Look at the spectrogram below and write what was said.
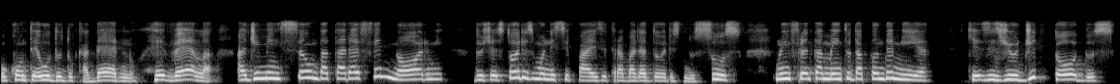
O conteúdo do caderno revela a dimensão da tarefa enorme dos gestores municipais e trabalhadores do SUS no enfrentamento da pandemia, que exigiu de todos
